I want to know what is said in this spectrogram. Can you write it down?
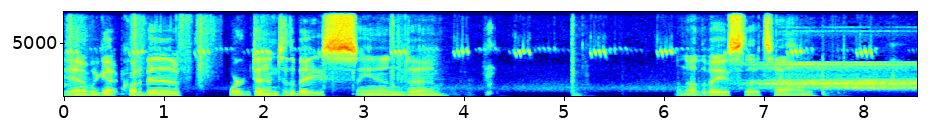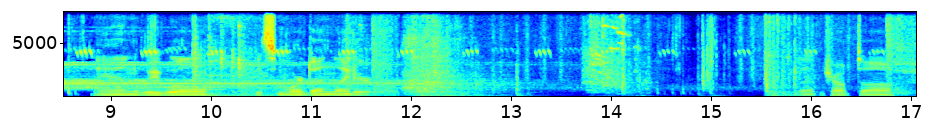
Yeah, we got quite a bit of work done to the base, and um, not the base, the town. And we will get some more done later. That dropped off.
